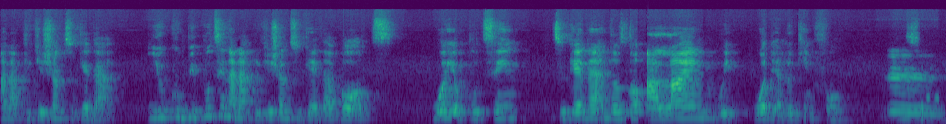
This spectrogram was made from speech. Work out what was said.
an application together you could be putting an application together but what you're putting together does not align with what they're looking for Mm.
